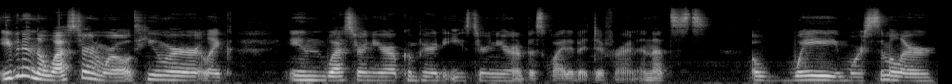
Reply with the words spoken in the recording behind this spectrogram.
Even in the Western world, humor like in Western Europe compared to Eastern Europe is quite a bit different, and that's a way more similar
